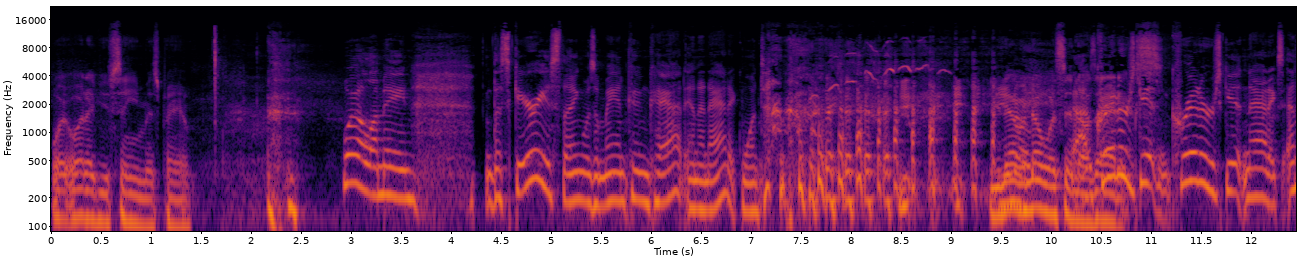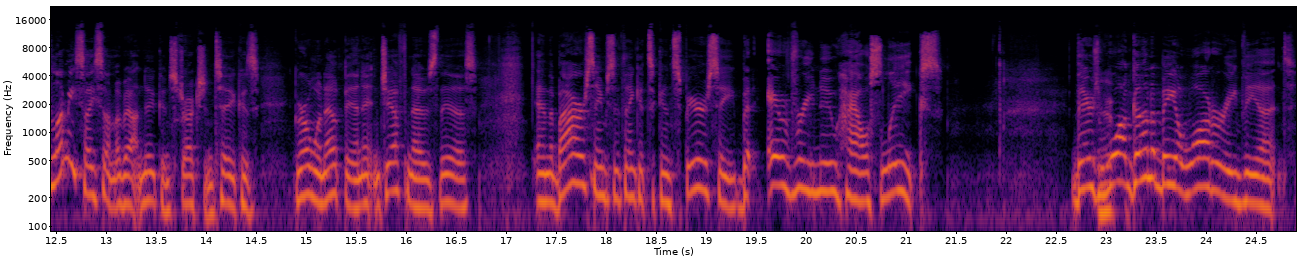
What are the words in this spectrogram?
What what have you seen, Miss Pam? Well, I mean, the scariest thing was a Maine Coon cat in an attic one time. You, never know, what's in Uh, those critters attics. getting critters getting attics. And let me say something about new construction too, because growing up in it, and Jeff knows this, and the buyer seems to think it's a conspiracy, but every new house leaks. There's wa- going to be a water event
